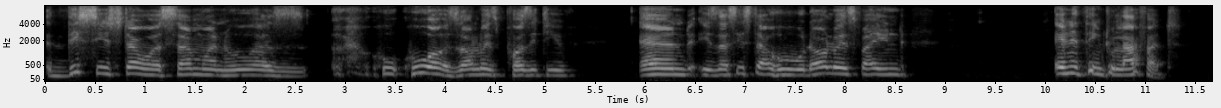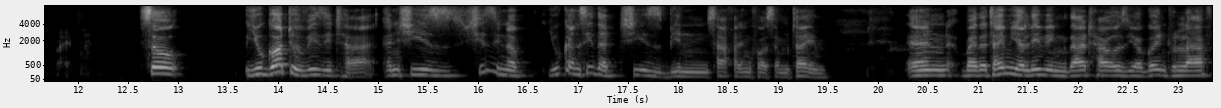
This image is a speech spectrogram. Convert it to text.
this sister was someone who was who who was always positive, and is a sister who would always find anything to laugh at. Right. So you go to visit her and she's she's in a you can see that she's been suffering for some time and by the time you're leaving that house you're going to laugh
